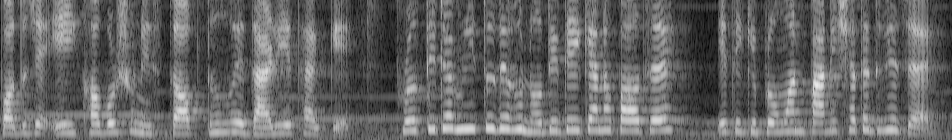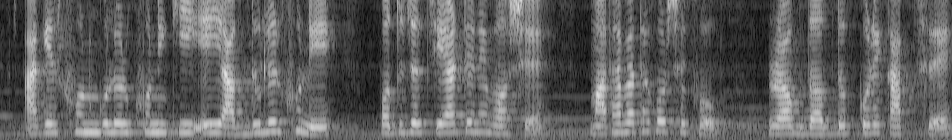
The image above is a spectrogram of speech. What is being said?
পদজা এই খবর শুনে স্তব্ধ হয়ে দাঁড়িয়ে থাকে। প্রতিটা মৃতদেহ নদীতেই কেন পাওয়া যায়? এতে কি প্রমাণ পানির সাথে ধুয়ে যায়? আগের খুনগুলোর খুনি কি এই আব্দুলের খুনে? পদজা চেয়ার টেনে বসে। মাথা ব্যথা করছে খুব। রক দপদপ করে কাঁপছে।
